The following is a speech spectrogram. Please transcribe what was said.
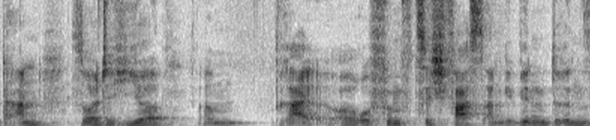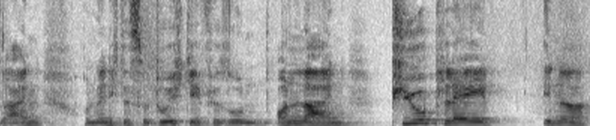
dann sollte hier ähm, 3,50 Euro fast an Gewinn drin sein. Und wenn ich das so durchgehe für so ein Online Pure Play in einer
